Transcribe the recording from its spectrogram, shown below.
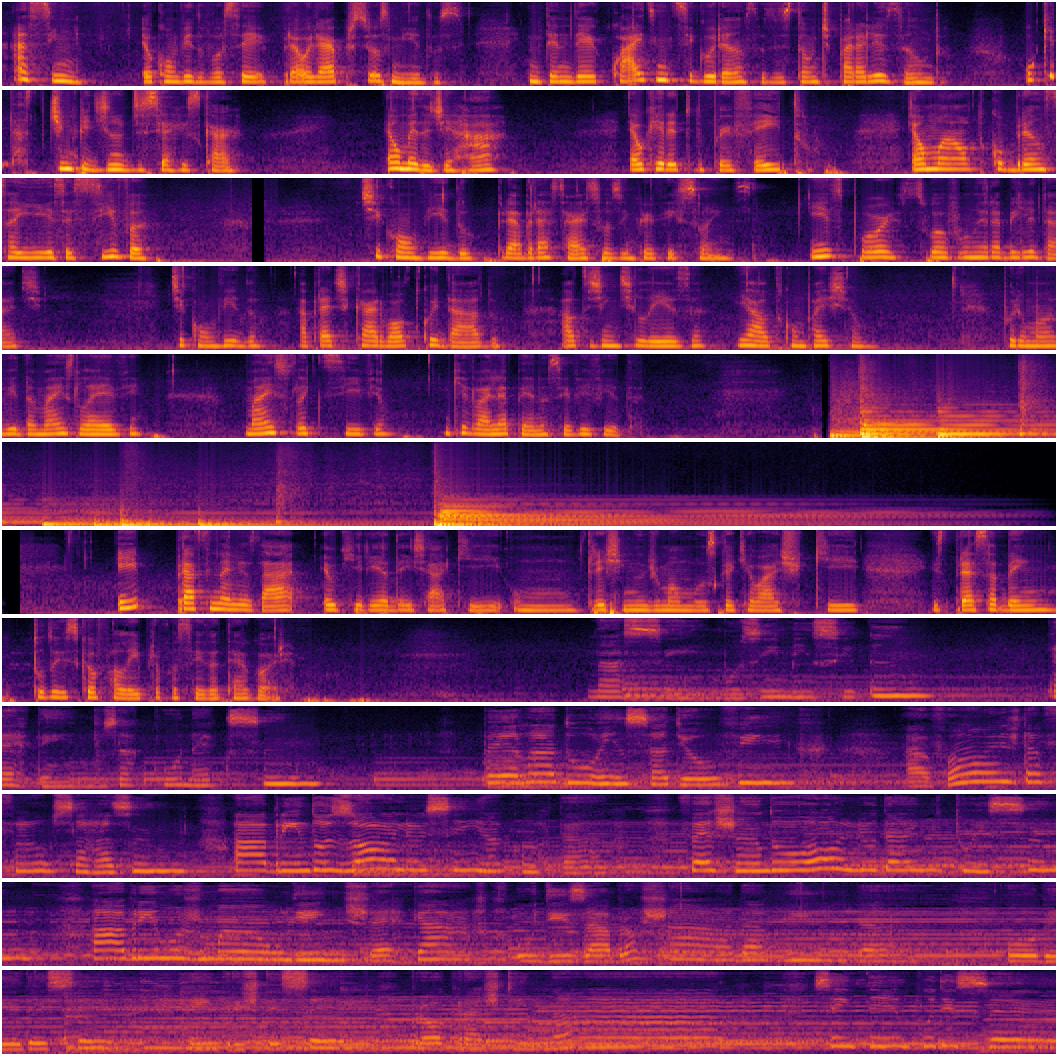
Assim, eu convido você para olhar para os seus medos, entender quais inseguranças estão te paralisando o que está te impedindo de se arriscar? É o medo de errar? É o querer tudo perfeito? É uma autocobrança aí excessiva? Te convido para abraçar suas imperfeições e expor sua vulnerabilidade. Te convido a praticar o autocuidado, autogentileza e autocompaixão por uma vida mais leve, mais flexível e que vale a pena ser vivida. Para finalizar, eu queria deixar aqui um trechinho de uma música que eu acho que expressa bem tudo isso que eu falei para vocês até agora. Nascemos imensidão, perdemos a conexão pela doença de ouvir a voz da falsa razão, abrindo os olhos sem acordar fechando o olho desabrochar da vida, obedecer, entristecer, procrastinar, sem tempo de ser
